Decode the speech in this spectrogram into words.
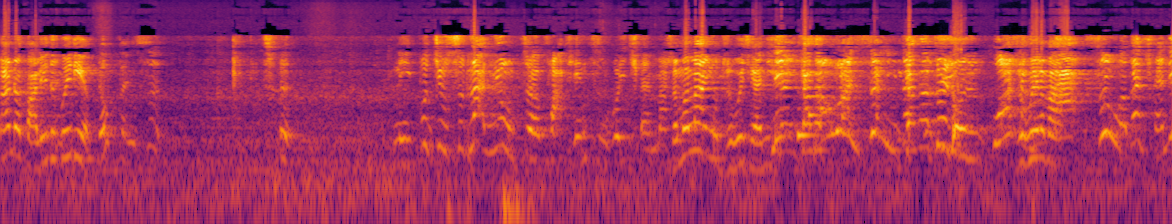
按照法律的规定，有本事，哼。你不就是滥用这法庭指挥权吗？什么滥用指挥权？你刚刚问是你刚刚遵守指挥了吗？是我的权利。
